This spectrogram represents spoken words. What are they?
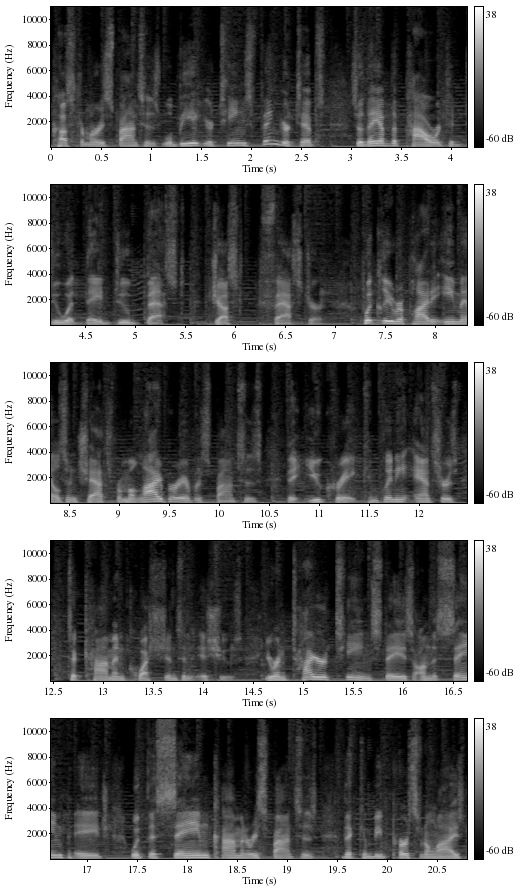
customer responses, will be at your team's fingertips so they have the power to do what they do best, just faster. Quickly reply to emails and chats from a library of responses that you create, completing answers to common questions and issues. Your entire team stays on the same page with the same common responses that can be personalized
